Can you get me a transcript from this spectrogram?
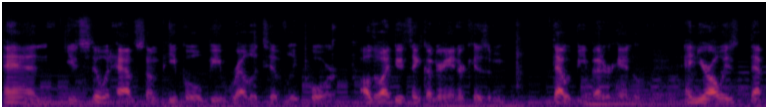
and you still would have some people be relatively poor. Although I do think under anarchism, that would be better handled. And you're always that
